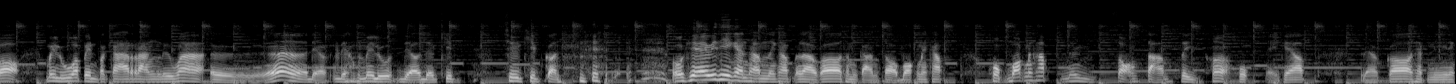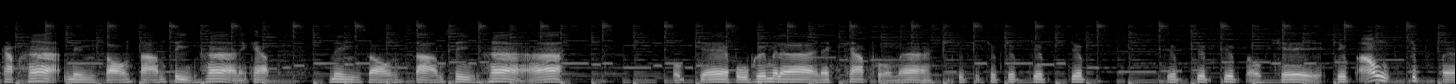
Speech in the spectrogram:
ก็ไม่รู้ว่าเป็นปากการังหรือว่า เออเดี๋ยวเดี๋ยวไม่รู้เดี๋ยวเดี๋ยวคิดชื่อคลิปก่อน โอเค วิธีการทำนะครับ เราก็ทำการต่อบล็อกนะครับ6บล็อกนะครับ 1 2 3 4 5 6นะครับแล้วก็แท็บนี้นะครับ 5 1 2 3 4 5 นะครับ 1 2 3 4 5อ่า โอเค ปูพื้นไปเลยนะครับ ผมอ่าจึ๊บจึ๊บจึ๊บจึ๊บจึ๊บจึ๊บจึ๊บจึ๊บจึ๊บโอเคจึ๊บเอ้าจึ๊บอ่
